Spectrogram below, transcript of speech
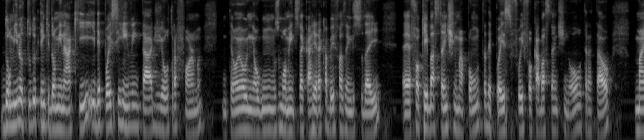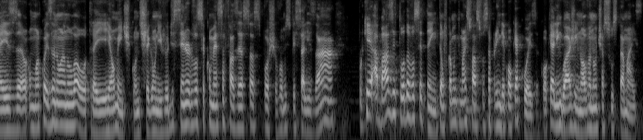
domino tudo que tem que dominar aqui e depois se reinventar de outra forma. Então eu, em alguns momentos da carreira, acabei fazendo isso daí. É, foquei bastante em uma ponta, depois fui focar bastante em outra tal. Mas é, uma coisa não anula a outra. E realmente, quando chega um nível de sênior, você começa a fazer essas, poxa, eu vou me especializar, porque a base toda você tem, então fica muito mais fácil você aprender qualquer coisa. Qualquer linguagem nova não te assusta mais.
